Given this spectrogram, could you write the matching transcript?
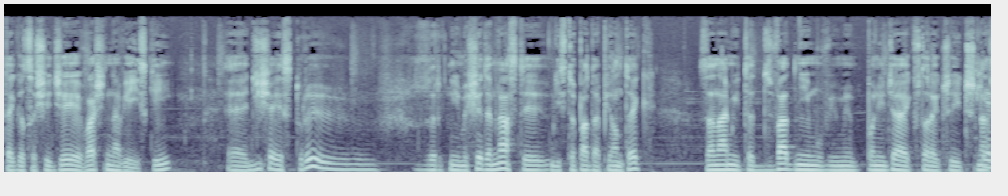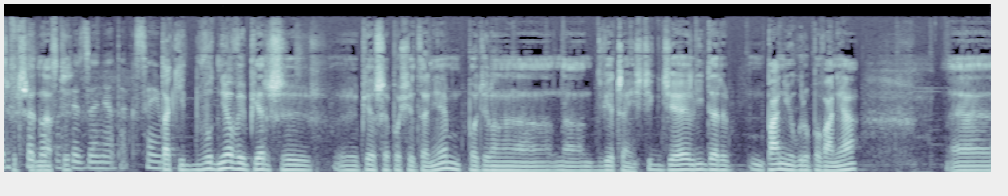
tego, co się dzieje właśnie na Wiejskiej. E, Dzisiaj jest który? Zerknijmy, 17 listopada, piątek. Za nami te dwa dni, mówimy poniedziałek, wtorek, czyli 13, Pierwszego 14. posiedzenia, tak, Sejm. Taki dwudniowy pierwszy, y, pierwsze posiedzenie, podzielone na, na dwie części, gdzie lider pani ugrupowania e,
